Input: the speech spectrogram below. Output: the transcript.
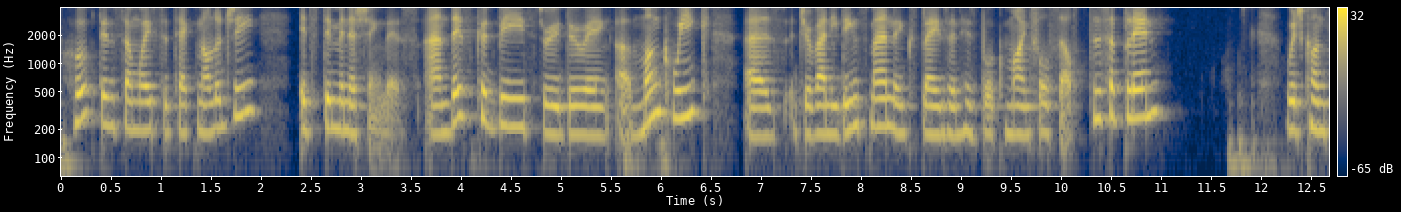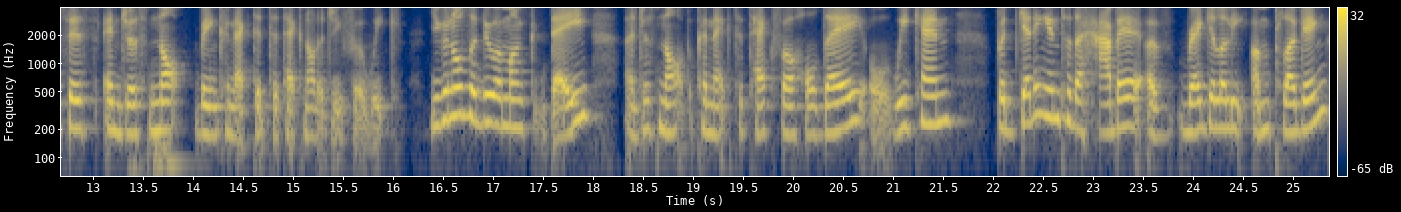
hooked in some ways to technology, it's diminishing this. And this could be through doing a monk week, as Giovanni Dienstmann explains in his book Mindful Self Discipline, which consists in just not being connected to technology for a week. You can also do a monk day, and just not connect to tech for a whole day or weekend. But getting into the habit of regularly unplugging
